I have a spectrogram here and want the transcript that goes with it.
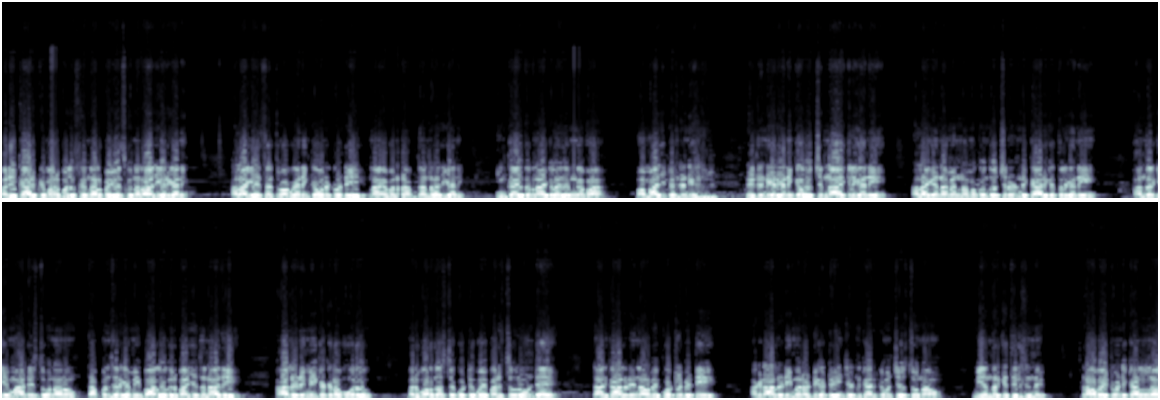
మరి ఈ కార్యక్రమాన్ని భుజస్కంధాలపై వేసుకున్న రాజుగారు కానీ అలాగే సత్యబాబు గారు ఇంకా ఉన్నటువంటి నా మన ధనరాజు కానీ ఇంకా ఇతర నాయకులు అదేవిధంగా మా మా మాజీ ప్రెసిడెంట్ గారు ప్రెసిడెంట్ గారు కానీ ఇంకా వచ్చిన నాయకులు కానీ అలాగే నా మీద నమ్మకంతో వచ్చినటువంటి కార్యకర్తలు కానీ అందరికీ మాటిస్తూ ఉన్నాను. తప్పనిసరిగా మీ బాగోగుల బాధ్యత నాది. ఆల్రెడీ మీకు అక్కడ ఊరు మరి వరదస్త కొట్టిపోయే పరిస్థితుల్లో ఉంటే దానికి ఆల్రెడీ నలభై కోట్లు పెట్టి అక్కడ ఆల్రెడీ మరి అడ్డుకట్టేయించే కార్యక్రమం చేస్తున్నాం. మీ అందరికీ తెలిసిందే. రాబోయేటువంటి కాలంలో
